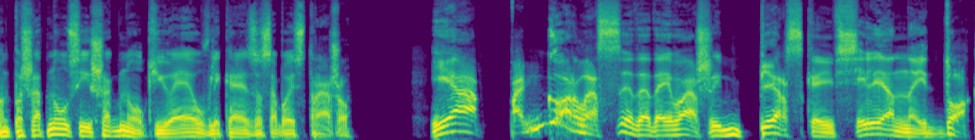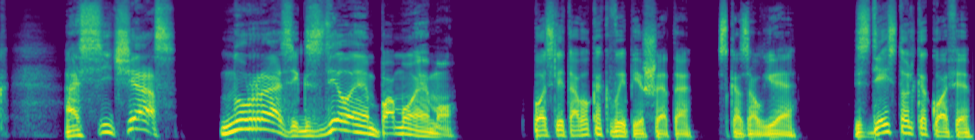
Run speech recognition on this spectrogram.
Он пошатнулся и шагнул к Юэ, увлекая за собой стражу. «Я по горло сыт этой вашей перской вселенной, док. А сейчас, ну, разик сделаем, по-моему». «После того, как выпьешь это», — сказал Юэ. «Здесь только кофе».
